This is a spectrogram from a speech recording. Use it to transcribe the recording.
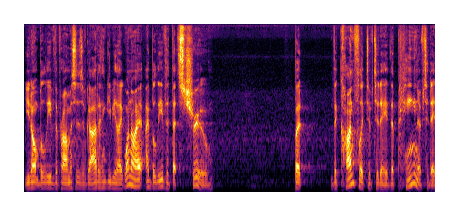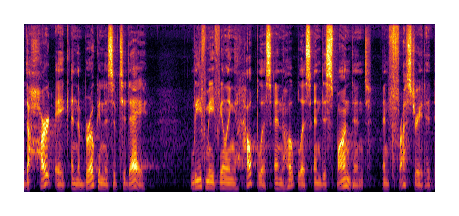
You don't believe the promises of God? I think you'd be like, well, no, I, I believe that that's true. But the conflict of today, the pain of today, the heartache and the brokenness of today leave me feeling helpless and hopeless and despondent and frustrated.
